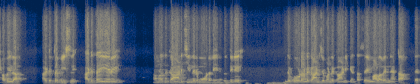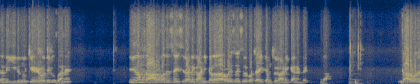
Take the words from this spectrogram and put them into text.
അപ്പൊ ഇതാ അടുത്ത പീസ് അടുത്ത ഈ ഒരു നമ്മളിത് കാണിച്ചിരുന്ന ഒരു മോഡലാണ് അപ്പൊ ഇതിൽ ഇതിന്റെ കൂടാണ്ട് കാണിച്ചപ്പോണ്ട് കാണിക്കണ്ട സെയിം അളവ് തന്നെ കേട്ടാ തരുന്നത് ഇരുന്നൂറ്റി എഴുപത് രൂപയാണ്. ഇനി നമുക്ക് അറുപത് സൈസിലാണ് കാണിക്കാനുള്ളത്. അറുപത് സൈസിൽ കുറച്ച് ഐറ്റംസ് കാണിക്കാനുണ്ട്. ഇതാ. ഇത് അറുപത്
